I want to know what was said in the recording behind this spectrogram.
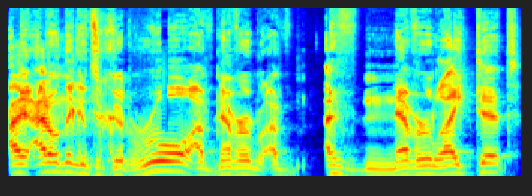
I, I don't think it's a good rule. I've never I've, I've never liked it.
